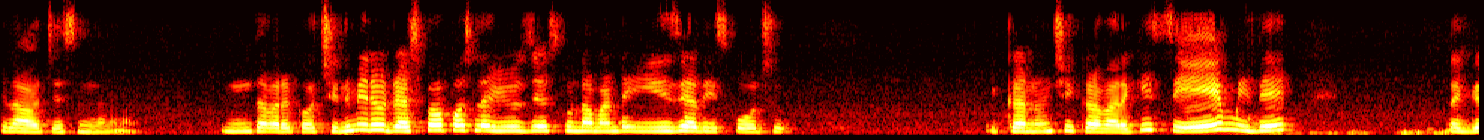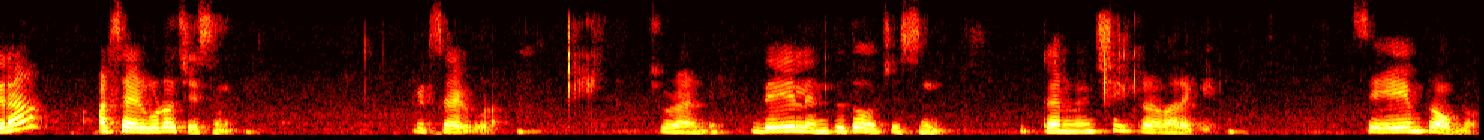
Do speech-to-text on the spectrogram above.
ఇలా వచ్చేసింది అనమాట ఇంతవరకు వచ్చింది. మీరు డ్రెస్ పర్పస్లో యూజ్ చేసుకుంటామంటే ఈజీగా తీసుకోవచ్చు. ఇక్కడ నుంచి ఇక్కడ వరకు సేమ్ ఇదే దగ్గర అటు సైడ్ కూడా వచ్చేసింది. ఇటు సైడ్ కూడా. చూడండి ఇదే లెంత్తో వచ్చేసింది. ఇక్కడ నుంచి ఇక్కడ వరకు. సేమ్ ప్రాబ్లం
